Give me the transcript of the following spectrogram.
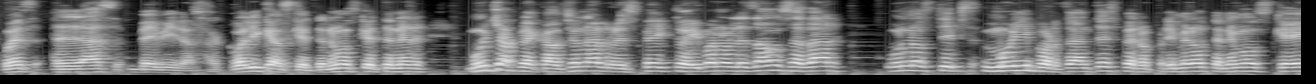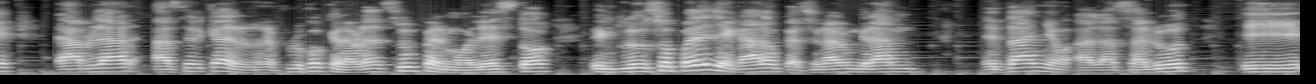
pues las bebidas alcohólicas que tenemos que tener mucha precaución al respecto. Y bueno, les vamos a dar unos tips muy importantes, pero primero tenemos que hablar acerca del reflujo, que la verdad es súper molesto, incluso puede llegar a ocasionar un gran eh, daño a la salud y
